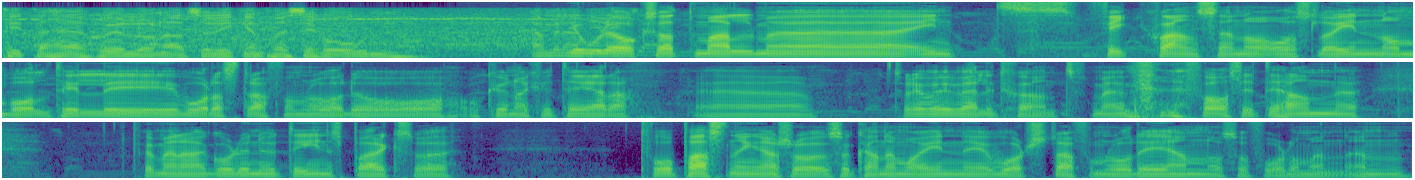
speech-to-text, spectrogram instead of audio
Titta här Sjölund, alltså vilken precision. Gjorde också att Malmö inte fick chansen att, att slå in någon boll till i våra straffområde och, och kunna kvittera. Eh, så det var ju väldigt skönt med, med facit i hand nu. För jag menar, går den ut i inspark så två passningar så, så kan den vara inne i vårt straffområde igen och så får de en, en,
